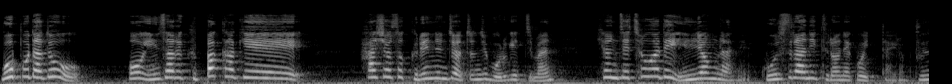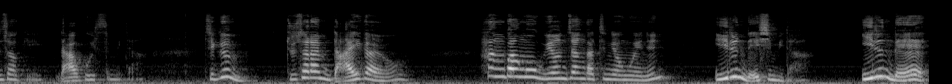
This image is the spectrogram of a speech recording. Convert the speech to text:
무엇보다도 뭐 인사를 급박하게 하셔서 그랬는지 어쩐지 모르겠지만 현재 청와대 인력란을 고스란히 드러내고 있다. 이런 분석이 나오고 있습니다. 지금 두 사람 나이가요. 한광옥 위원장 같은 경우에는 74입니다. 74.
